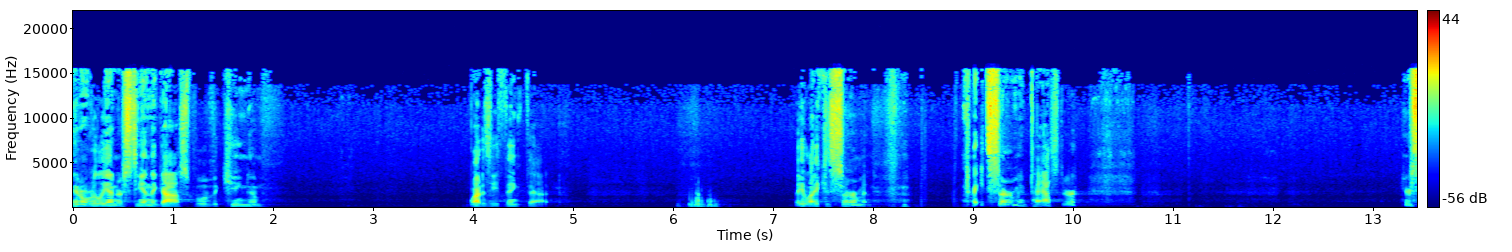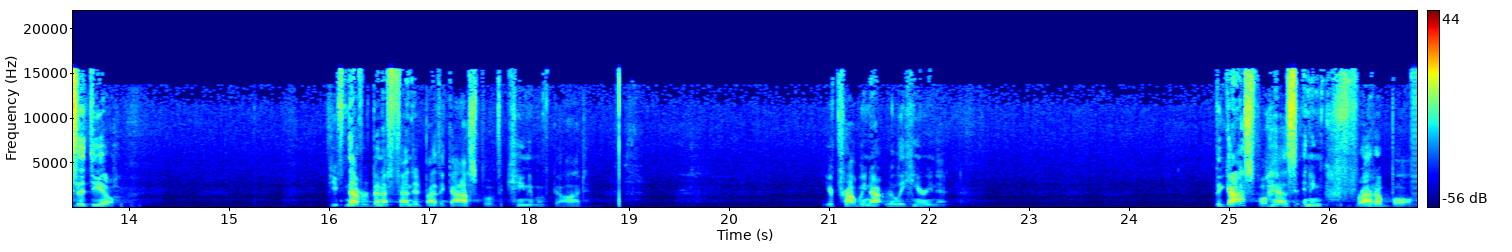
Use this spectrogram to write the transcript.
They don't really understand the gospel of the kingdom. Why does he think that? They like his sermon. Great sermon, Pastor. Here's the deal if you've never been offended by the gospel of the kingdom of God, you're probably not really hearing it. The gospel has an incredible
